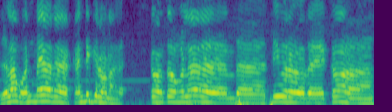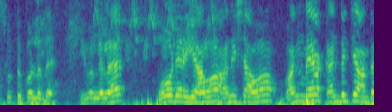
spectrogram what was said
இதெல்லாம் வன்மையாக அதை கண்டிக்கிறோம் நாங்கள் வந்தவங்கள இந்த தீவிரவாத இயக்கம் சுட்டு கொள்ளுது இவங்கள மோடி ஐயாவும் அனிஷாவும் வன்மையாக கண்டித்து அந்த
